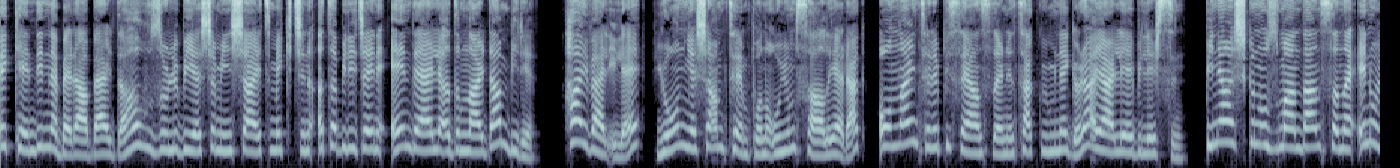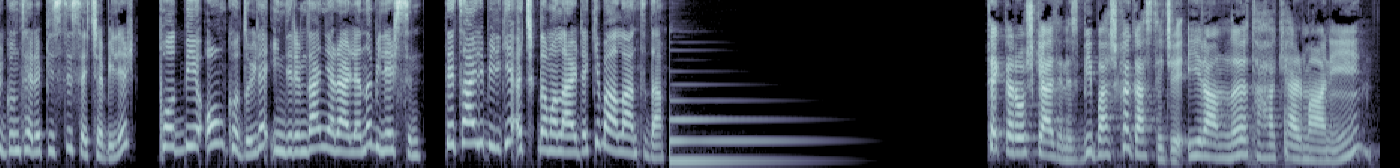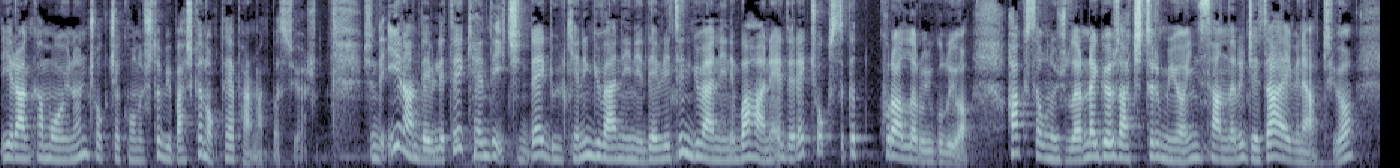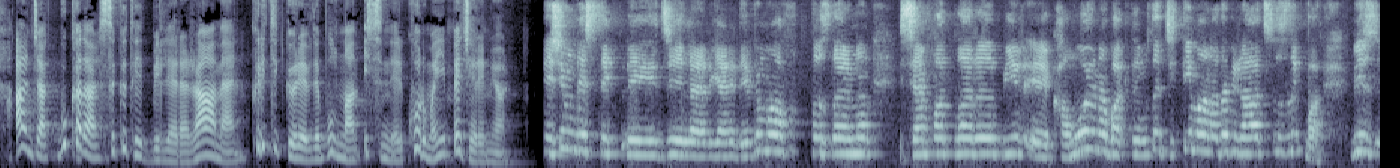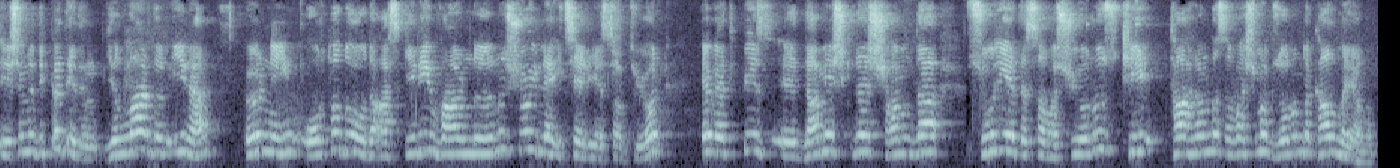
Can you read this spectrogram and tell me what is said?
ve kendinle beraber daha huzurlu bir yaşam inşa etmek için atabileceğin en değerli adımlardan biri. Hayvel ile yoğun yaşam tempona uyum sağlayarak online terapi seanslarını takvimine göre ayarlayabilirsin. Bini aşkın uzmandan sana en uygun terapisti seçebilir, podb10 koduyla indirimden yararlanabilirsin. Detaylı bilgi açıklamalardaki bağlantıda. Tekrar hoş geldiniz. Bir başka gazeteci İranlı Taha Kermani, İran kamuoyunun çokça konuştuğu bir başka noktaya parmak basıyor. Şimdi İran devleti kendi içinde ülkenin güvenliğini, devletin güvenliğini bahane ederek çok sıkı kurallar uyguluyor. Hak savunucularına göz açtırmıyor, insanları cezaevine atıyor. Ancak bu kadar sıkı tedbirlere rağmen kritik görevde bulunan isimleri korumayı beceremiyor rejim destekleyiciler yani devrim muhafızlarının sempatları bir e, kamuoyuna baktığımızda ciddi manada bir rahatsızlık var. Biz e, şimdi dikkat edin yıllardır İran örneğin Orta Doğu'da askeri varlığını şöyle içeriye satıyor. Evet biz e, Dameşk'te, Şam'da, Suriye'de savaşıyoruz ki Tahran'da savaşmak zorunda kalmayalım.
